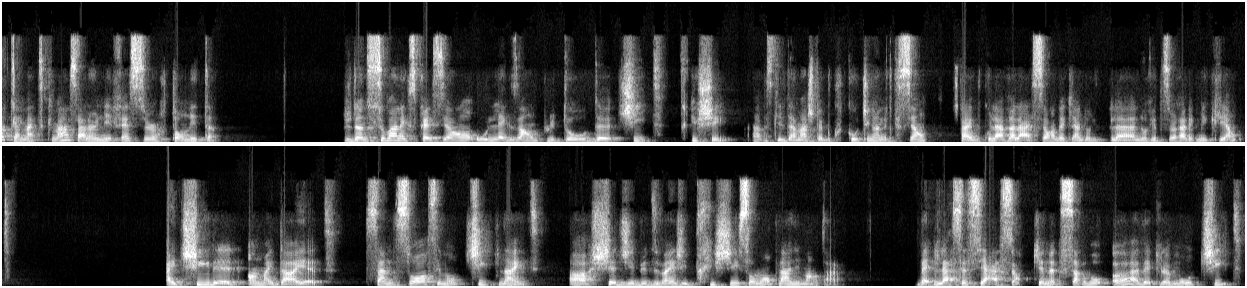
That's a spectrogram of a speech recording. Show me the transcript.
automatiquement, ça a un effet sur ton état. Je donne souvent l'expression ou l'exemple plutôt de cheat, tricher. Hein, parce qu'évidemment, je fais beaucoup de coaching en nutrition. Je fais beaucoup la relation avec la nourriture avec mes clientes. I cheated on my diet. Samedi soir, c'est mon cheat night. Ah, shit, j'ai bu du vin, j'ai triché sur mon plan alimentaire. Ben, l'association que notre cerveau a avec le mot cheat,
